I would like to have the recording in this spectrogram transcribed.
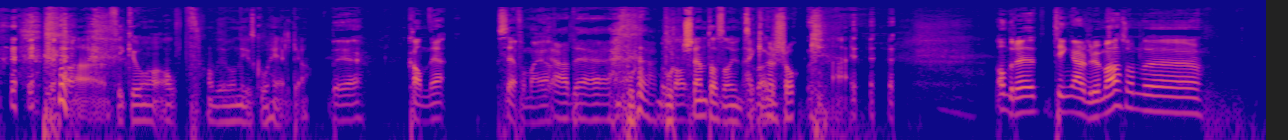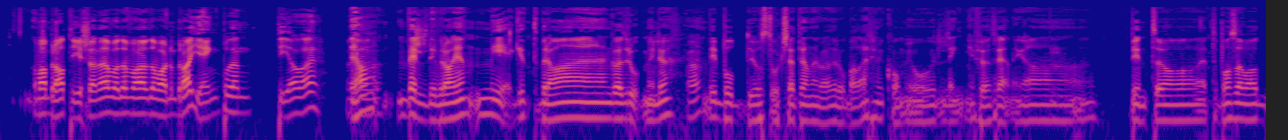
ja, fikk jo alt. Hadde jo nye sko hele tida. Det kan jeg se for meg, ja. ja det... Bortskjemt, altså. Det er ikke noe sjokk. Nei. Andre ting Elveruma som det, det var en bra tid, skjønner jeg. Det var, det var en bra gjeng på den tida der. Ja, veldig bra igjen. Meget bra garderobemiljø. Ja. Vi bodde jo stort sett i denne garderoba der. Vi kom jo lenge før treninga begynte og etterpå, så det var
